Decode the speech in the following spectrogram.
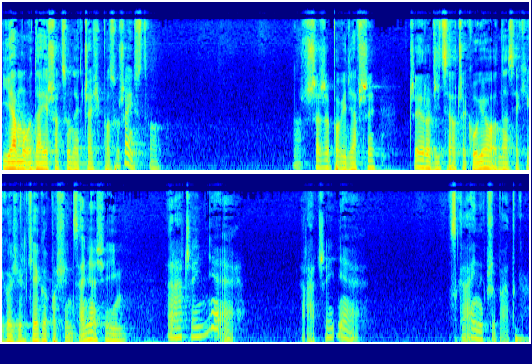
i ja mu oddaję szacunek, cześć i posłuszeństwo. No, szczerze powiedziawszy, czy rodzice oczekują od nas jakiegoś wielkiego poświęcenia się im? Raczej nie. Raczej nie. W skrajnych przypadkach.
